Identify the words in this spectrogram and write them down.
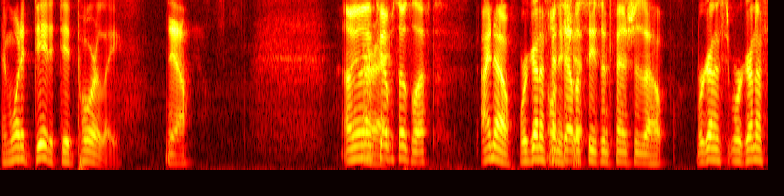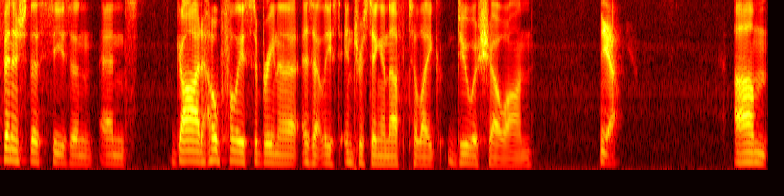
and what it did it did poorly yeah. I mean, we only have two episodes left. I know. We're gonna We'll finish see how the season finishes out. we're gonna we're gonna finish this season, and God, hopefully Sabrina is at least interesting enough to like do a show on. Yeah. Um.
